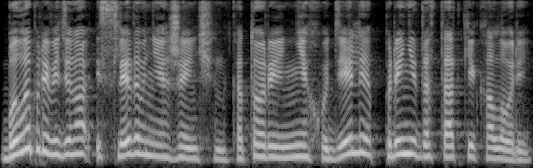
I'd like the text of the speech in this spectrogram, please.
Было проведено исследование женщин, которые не худели при недостатке калорий.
